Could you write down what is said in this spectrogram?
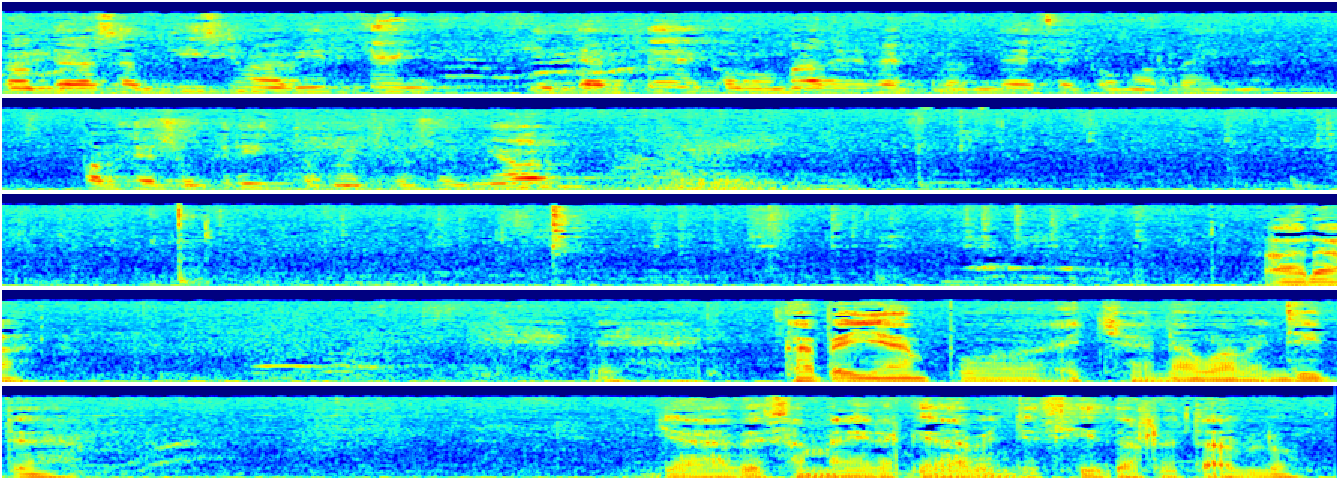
donde la Santísima Virgen intercede como madre y resplandece como reina. Por Jesucristo nuestro Señor. Ahora, el capellán pues echa el agua bendita. Ya de esa manera queda bendecido el retablo.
